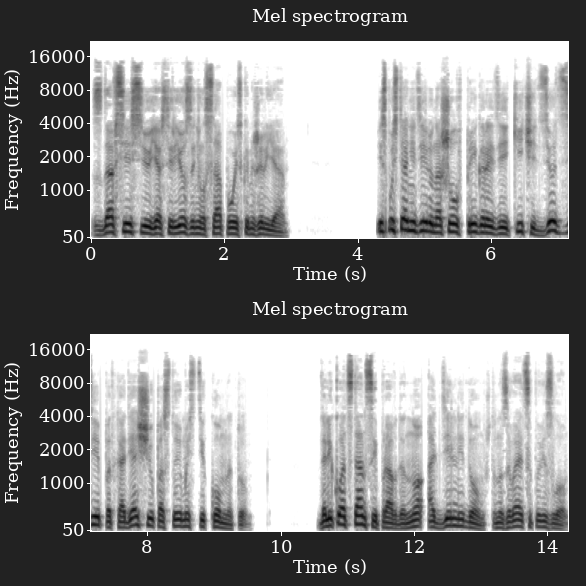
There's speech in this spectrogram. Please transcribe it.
Сдав сессию, я всерьез занялся поисками жилья. И спустя неделю нашел в пригороде Кичи-Дзёдзи подходящую по стоимости комнату. Далеко от станции, правда, но отдельный дом, что называется, повезло.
